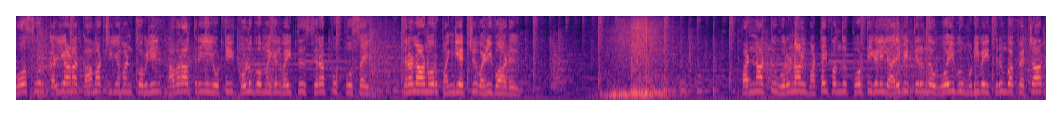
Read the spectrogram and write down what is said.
ஓசூர் கல்யாண காமாட்சியம்மன் கோவிலில் நவராத்திரியையொட்டி கொலு பொம்மைகள் வைத்து சிறப்பு பூசை. திரளானோர் பங்கேற்று வழிபாடு. பன்னாட்டு ஒருநாள் மட்டைப்பந்து போட்டிகளில் அறிவித்திருந்த ஓய்வு முடிவை திரும்பப் பெற்றார்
